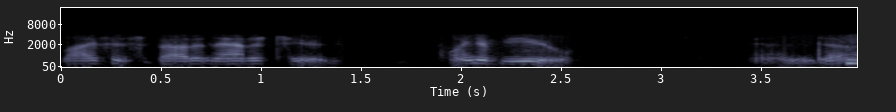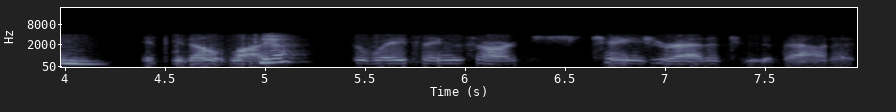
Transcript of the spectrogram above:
Life is about an attitude, point of view. And um, hmm. if you don't like yeah. the way things are, change your attitude about it.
